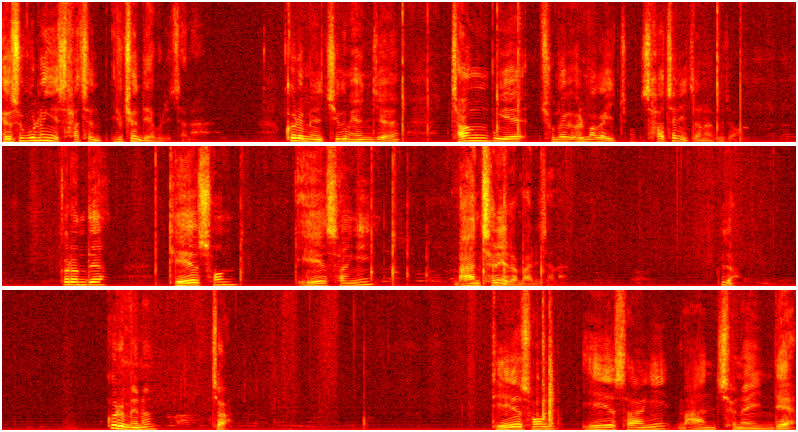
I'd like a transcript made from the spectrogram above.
회수불능이 4천, 6천 돼버렸잖아. 그러면 지금 현재 장부에 충당이 얼마가 있죠? 4천 있잖아. 그죠? 그런데 대손 예상이 만천이란 말이잖아. 그죠? 그러면은, 자, 대손 예상이 만천원인데,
